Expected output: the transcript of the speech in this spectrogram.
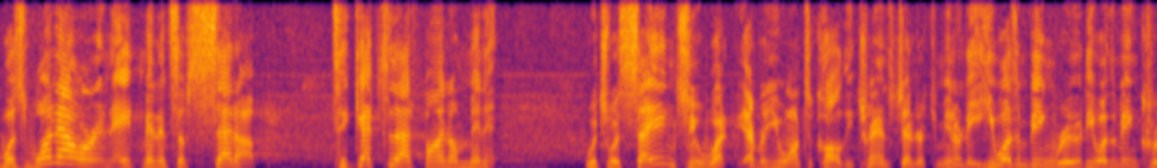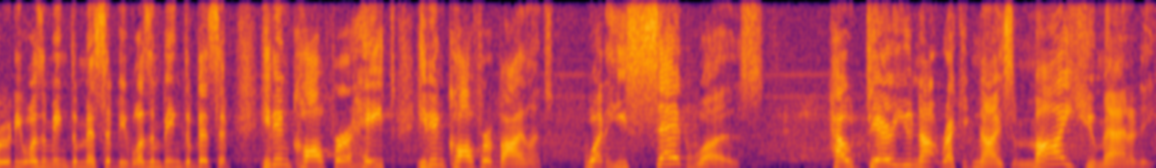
was one hour and eight minutes of setup to get to that final minute which was saying to whatever you want to call the transgender community, he wasn't being rude, he wasn't being crude, he wasn't being dismissive, he wasn't being divisive. He didn't call for hate, he didn't call for violence. What he said was, How dare you not recognize my humanity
